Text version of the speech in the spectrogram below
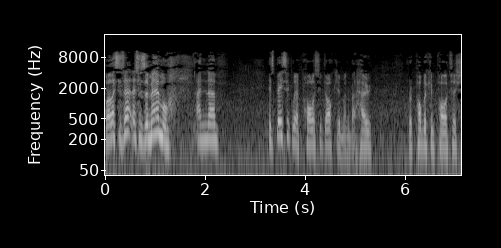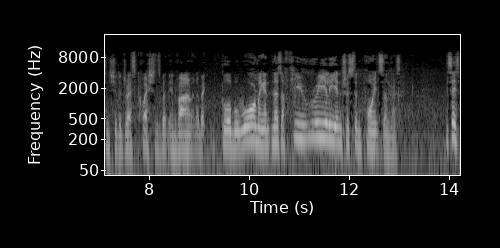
Well, this is it. This is the memo. And um, it's basically a policy document about how Republican politicians should address questions about the environment, about global warming. And there's a few really interesting points on this. It says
